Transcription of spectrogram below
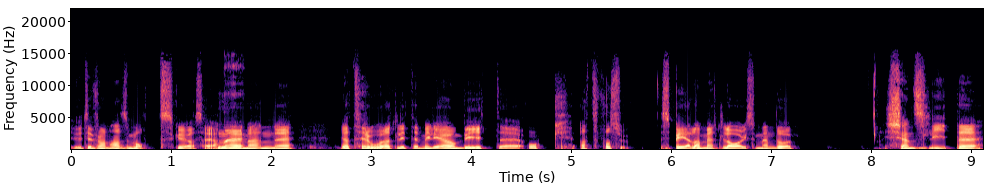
utifrån hans mått skulle jag säga. Nej. Men eh, jag tror att lite miljöombyte och att få spela med ett lag som ändå känns lite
